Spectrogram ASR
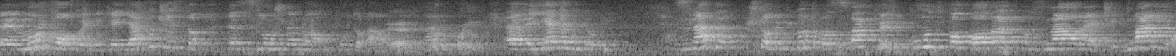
E, moj pokojnik je jako često e, službeno putovao. E, koji? E, jedan i drugi. Znate što bi mi gotovo svaki Ne. put po povratku znao reći? Mario,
